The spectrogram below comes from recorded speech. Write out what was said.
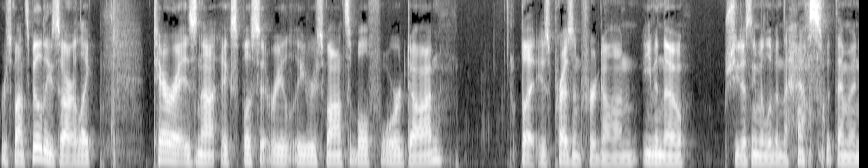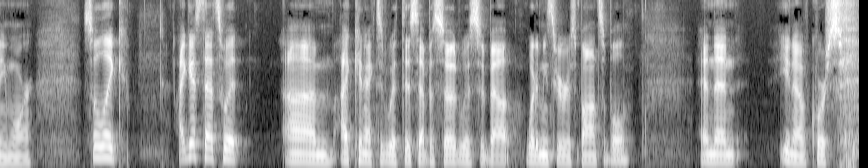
responsibilities are. Like Tara is not explicitly responsible for Dawn, but is present for Dawn, even though she doesn't even live in the house with them anymore. So, like, I guess that's what um, I connected with this episode was about what it means to be responsible. And then, you know, of course,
